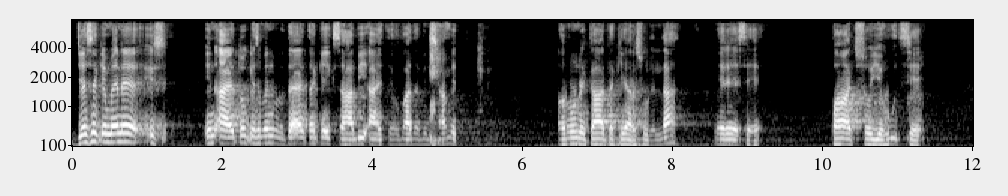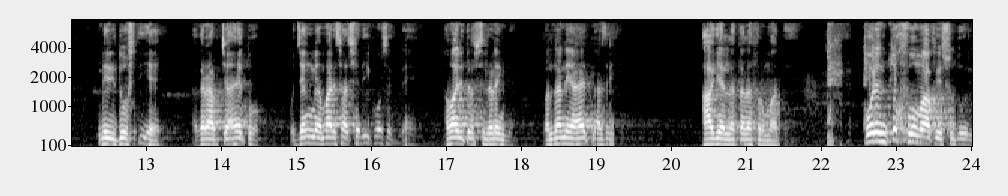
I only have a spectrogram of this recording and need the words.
جیسے کہ میں نے اس ان آیتوں کے زمین میں بتایا تھا کہ ایک صحابی آئے تھے، عبادہ بن سامد اور انہوں نے کہا تھا کہ یا رسول اللہ، میرے سے پانچ سو یہود سے میری دوستی ہے، اگر آپ چاہیں تو وہ جنگ میں ہمارے ساتھ شریک ہو سکتے ہیں، ہماری طرف سے لڑیں گے۔ تو اللہ نے آیت نازل کی۔ آگے اللہ تعالیٰ فرماتے ہیں کون تخ و معافی سدوری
